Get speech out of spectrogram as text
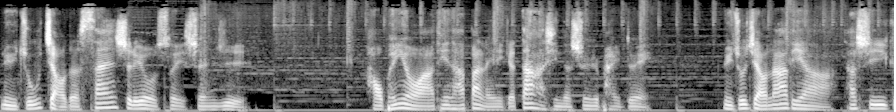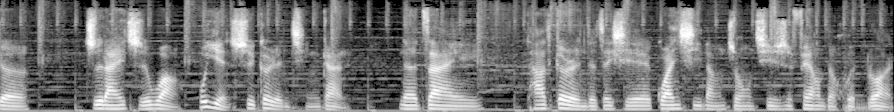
女主角的三十六岁生日，好朋友啊替她办了一个大型的生日派对。女主角娜迪亚，她是一个直来直往、不掩饰个人情感。那在她个人的这些关系当中，其实是非常的混乱。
